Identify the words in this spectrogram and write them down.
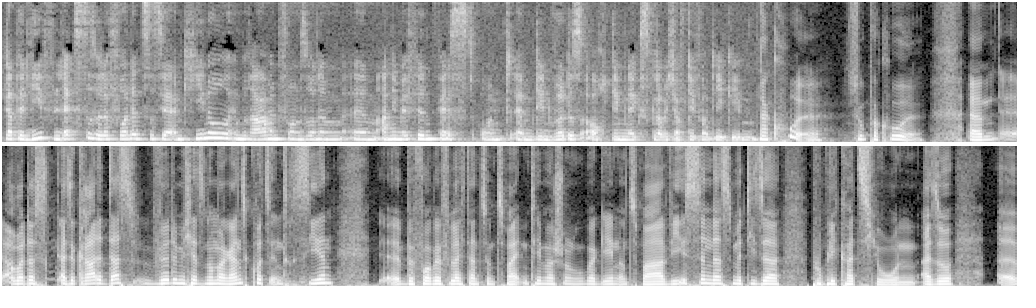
ich glaube, der lief letztes oder vorletztes Jahr im Kino im Rahmen von so einem ähm, Anime-Filmfest und ähm, den wird es auch demnächst, glaube ich, auf DVD geben. Na cool. Super cool. Ähm, aber das, also gerade das würde mich jetzt nochmal ganz kurz interessieren, äh, bevor wir vielleicht dann zum zweiten Thema schon rübergehen. Und zwar, wie ist denn das mit dieser Publikation? Also, äh,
